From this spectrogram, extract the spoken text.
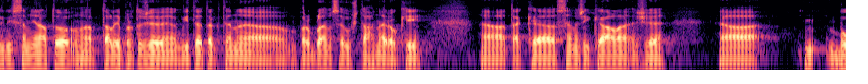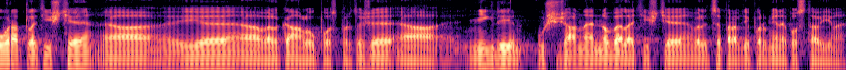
když se mě na to ptali, protože, jak víte, tak ten eh, problém se už tahne roky, eh, tak eh, jsem říkal, že bourat letiště je velká hloupost, protože nikdy už žádné nové letiště velice pravděpodobně nepostavíme.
